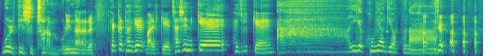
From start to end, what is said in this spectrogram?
물티슈처럼 우리나라를 깨끗하게 맑게 자신있게 해줄게. 아, 이게 공약이었구나.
